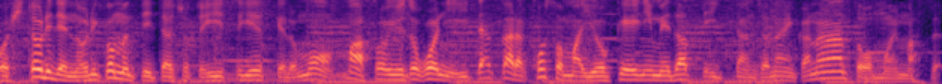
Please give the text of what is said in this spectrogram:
一人で乗り込むって言ったらちょっと言い過ぎですけども、まあ、そういうところにいたからこそ、まあ、余計に目立っていったんじゃないかなと思います。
